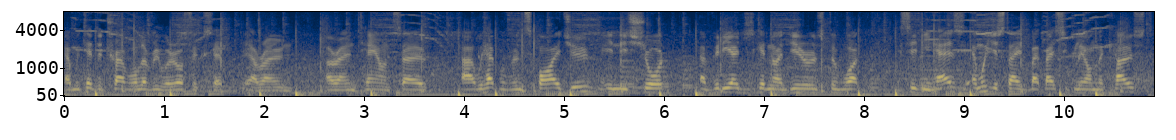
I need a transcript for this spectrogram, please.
and we tend to travel everywhere else except our own our own town. So uh, we hope we've inspired you in this short uh, video, just get an idea as to what Sydney has. And we just stayed basically on the coast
